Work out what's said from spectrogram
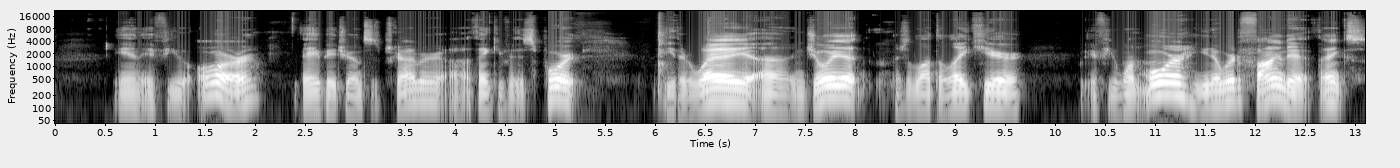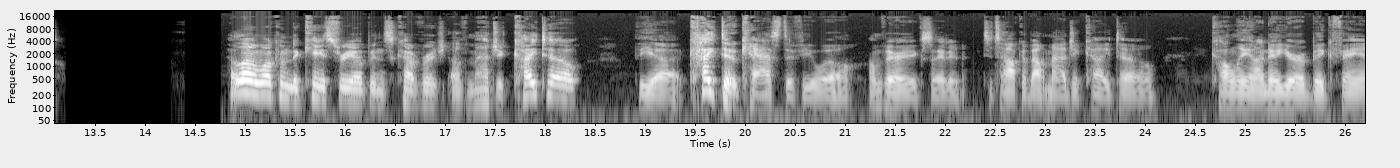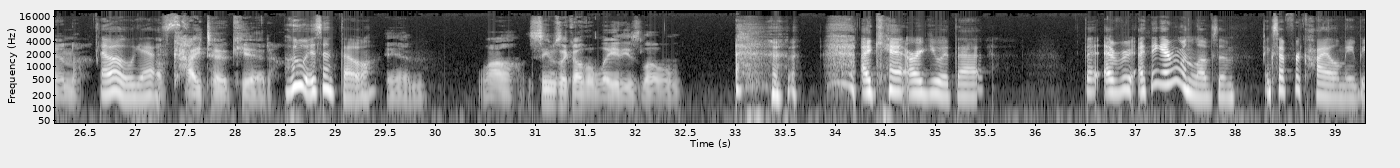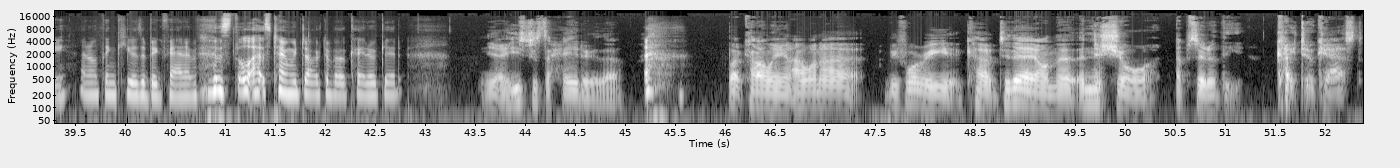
And if you are a Patreon subscriber, uh, thank you for the support. Either way, uh, enjoy it. There's a lot to like here. If you want more, you know where to find it. Thanks. Hello and welcome to Case Reopen's coverage of Magic Kaito the uh, Kaito cast, if you will. I'm very excited to talk about Magic Kaito. Colleen, I know you're a big fan. Oh yes. Of Kaito Kid. Who isn't though? And well, it seems like all the ladies love him. I can't argue with that. But every I think everyone loves him except for Kyle maybe. I don't think he was a big fan of his the last time we talked about Kaito Kid. Yeah, he's just a hater though. but Colleen, I want to before we cut today on the initial episode of the Kaito cast,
